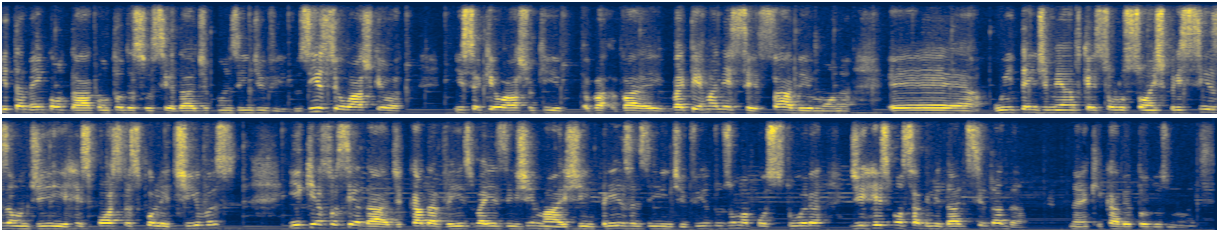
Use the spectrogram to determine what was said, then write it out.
e também contar com toda a sociedade, com os indivíduos. Isso eu acho que eu, isso é que eu acho que vai, vai permanecer, sabe, Mona? É, o entendimento que as soluções precisam de respostas coletivas e que a sociedade cada vez vai exigir mais de empresas e indivíduos uma postura de responsabilidade cidadã, né, que cabe a todos nós.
